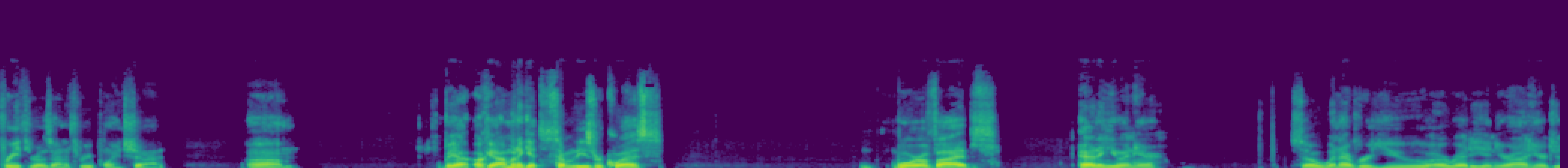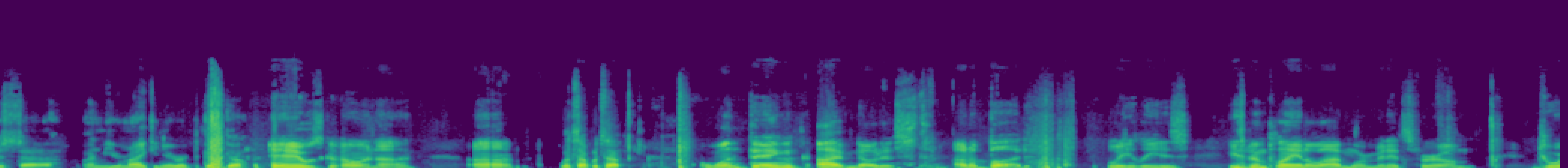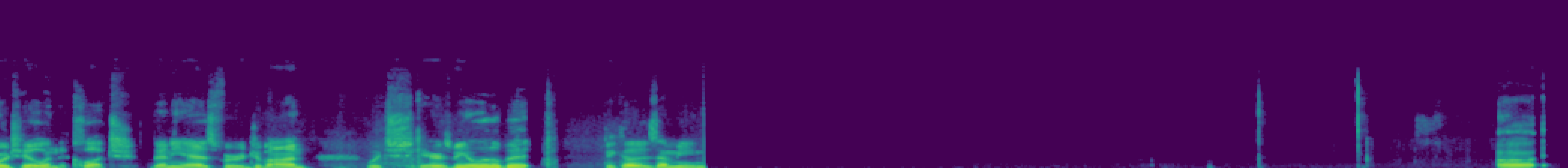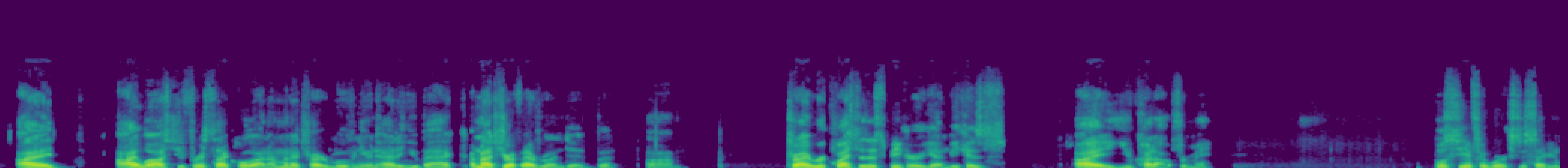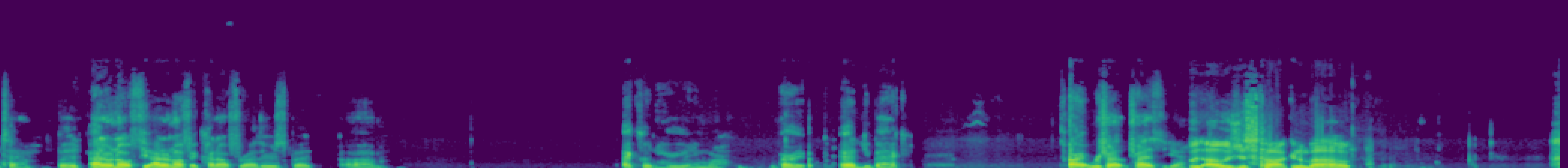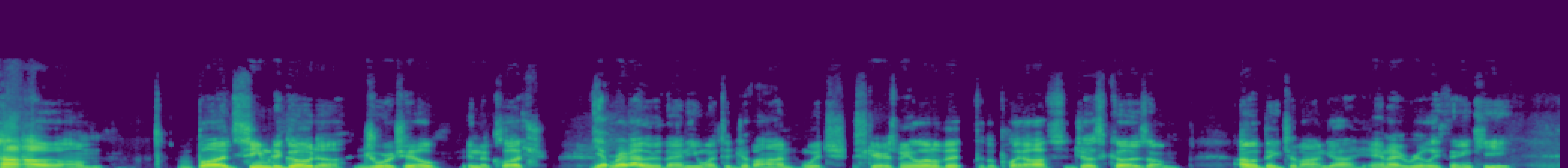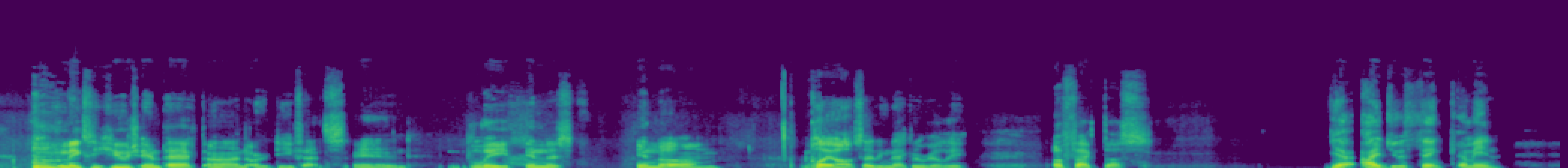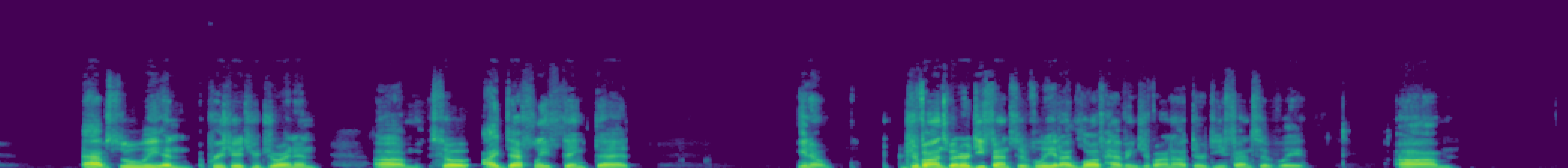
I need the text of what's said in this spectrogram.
free throws on a three point shot. Um but yeah, okay, I'm gonna get to some of these requests. War of Vibes adding you in here. So whenever you are ready and you're on here, just uh, unmute your mic and you're good to go. Hey, what's going on? Um, what's up? What's up? One thing I've noticed out of Bud lately is he's been playing a lot more minutes for um, George Hill in the clutch than he has for Jevon, which scares me a little bit because I mean Uh, I I lost you for a sec. Hold on. I'm gonna try removing you and adding you back. I'm not sure if everyone did, but um, try request as a speaker again because I you cut out for me. We'll see if it works the second time, but I don't know if I don't know if it cut out for others, but um, I couldn't hear you anymore. All right, adding you back. All right, we're try try this again. I was just talking about how um Bud seemed to go to George Hill in the clutch. Yep. Rather than he went to Jevon, which scares me a little bit for the playoffs, just because um, I'm a big Jevon guy, and I really think he makes a huge impact on our defense. And late in this, in the um, playoffs, I think that could really affect us. Yeah, I do think. I mean, absolutely, and appreciate you joining. Um, so I definitely think that you know, Jevon's better defensively, and I love having Jevon out there defensively. Um,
